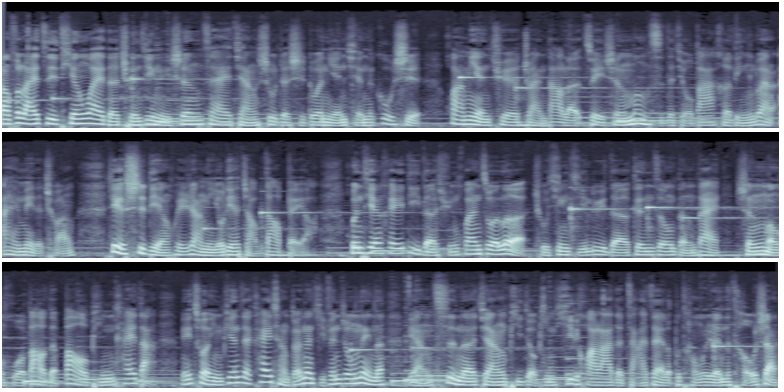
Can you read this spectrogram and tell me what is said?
仿佛来自天外的纯净女声在讲述着十多年前的故事，画面却转到了醉生梦死的酒吧和凌乱暧昧的床。这个试点会让你有点找不到北啊！昏天黑地的寻欢作乐，处心积虑的跟踪等待，生猛火爆的爆屏开打。没错，影片在开场短短几分钟内呢，两次呢将啤酒瓶稀里哗啦的砸在了不同人的头上，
